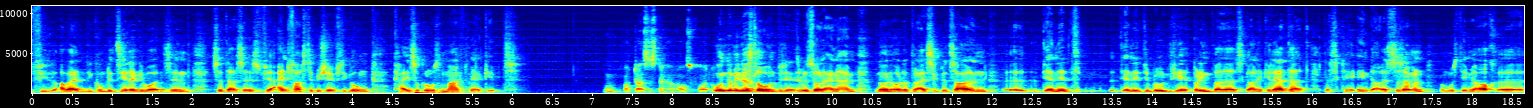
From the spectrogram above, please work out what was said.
viele Arbeiten, die komplizierter geworden sind, sodass es es für einfachste Beschäftigung keinen so großen Markt mehr gibt. Auch das ist eine Herausforderung. Und der Mindestlohn. Sie, man soll einem 9,30 Euro bezahlen, äh, der nicht, der nicht die Produktivität bringt, weil er es gar nicht gelernt hat. Das hängt ja alles zusammen. Man muss dem ja auch äh,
